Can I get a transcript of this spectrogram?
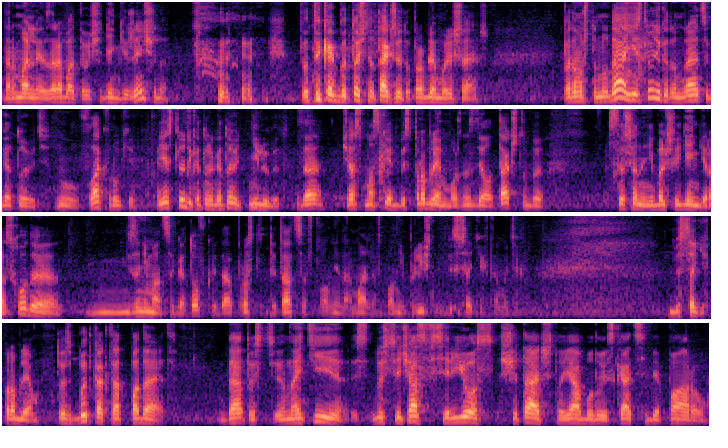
нормальная зарабатывающая деньги женщина, то ты как бы точно так же эту проблему решаешь. Потому что, ну да, есть люди, которым нравится готовить. Ну, флаг в руки. А есть люди, которые готовить не любят. Да? Сейчас в Москве без проблем можно сделать так, чтобы совершенно небольшие деньги расходуя, не заниматься готовкой, да, просто питаться вполне нормально, вполне прилично, без всяких там этих, без всяких проблем. То есть быт как-то отпадает. Да, то есть найти, то есть сейчас всерьез считать, что я буду искать себе пару,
